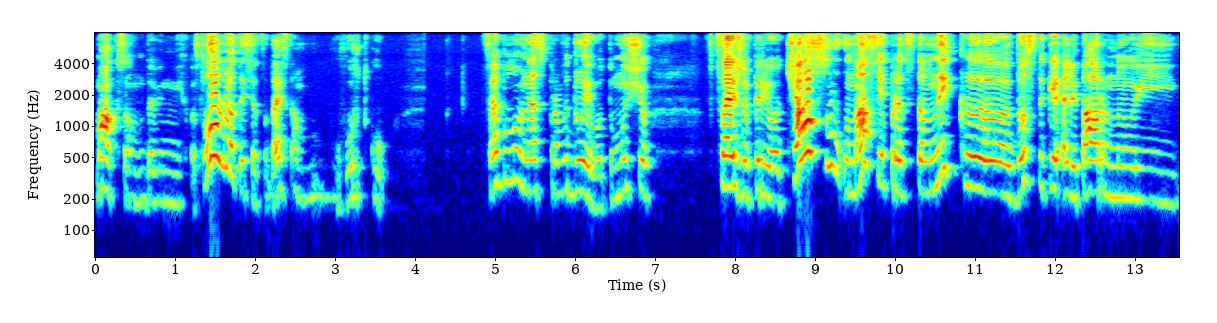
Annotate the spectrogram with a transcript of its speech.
Максимум, де він міг висловлюватися, це десь там в гуртку. Це було несправедливо, тому що в цей же період часу у нас є представник е, досить таки елітарної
